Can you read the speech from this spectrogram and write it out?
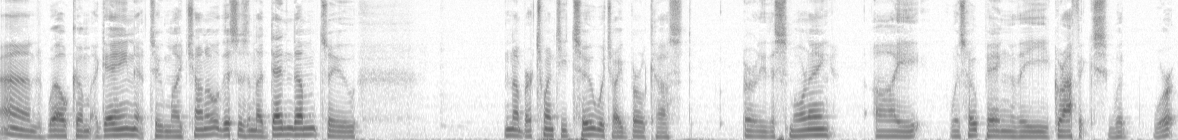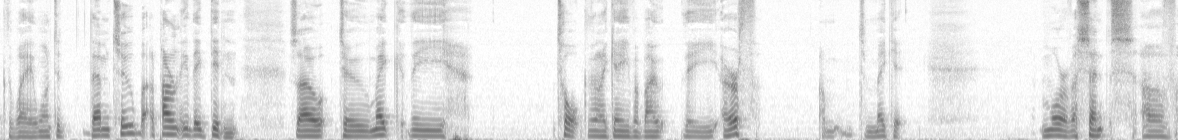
and welcome again to my channel. This is an addendum to number 22 which I broadcast early this morning. I was hoping the graphics would work the way I wanted them to but apparently they didn't. So to make the talk that I gave about the earth um, to make it more of a sense of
